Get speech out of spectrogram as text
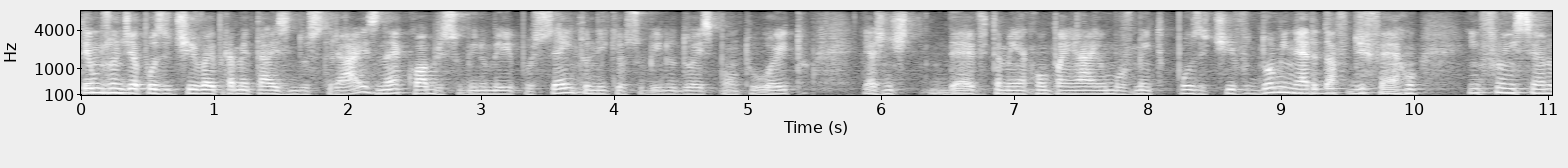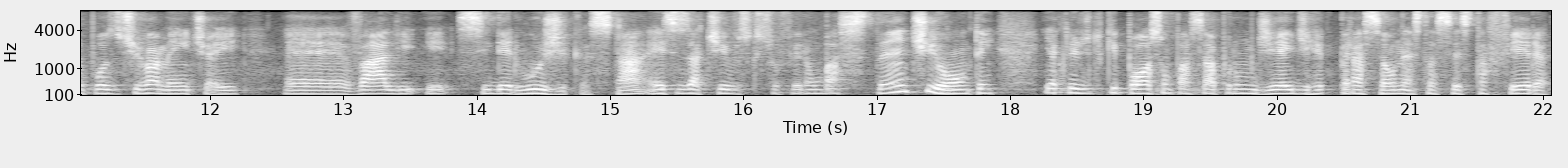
Temos um dia positivo aí para metais industriais, né? Cobre subindo meio por cento, níquel subindo 2,8 e a gente deve também acompanhar um movimento positivo do minério de ferro influenciando positivamente aí é, Vale e siderúrgicas, tá? Esses ativos que sofreram bastante ontem e acredito que possam passar por um dia de recuperação nesta sexta-feira,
